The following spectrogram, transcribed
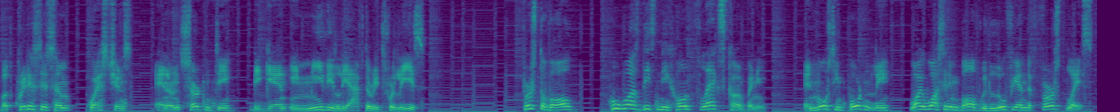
but criticism, questions, and uncertainty began immediately after its release. First of all, who was this Nihon Flex company? And most importantly, why was it involved with Lufia in the first place?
